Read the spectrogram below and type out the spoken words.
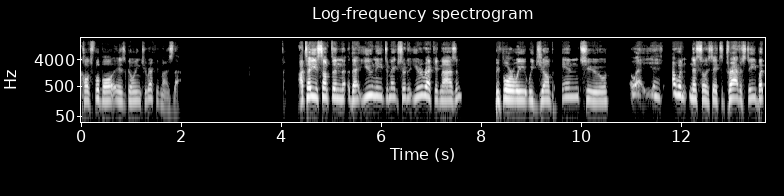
college football is going to recognize that. I'll tell you something that you need to make sure that you're recognizing before we we jump into I wouldn't necessarily say it's a travesty, but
